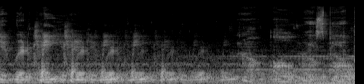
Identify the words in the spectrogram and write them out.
get rid of me. I'll always be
